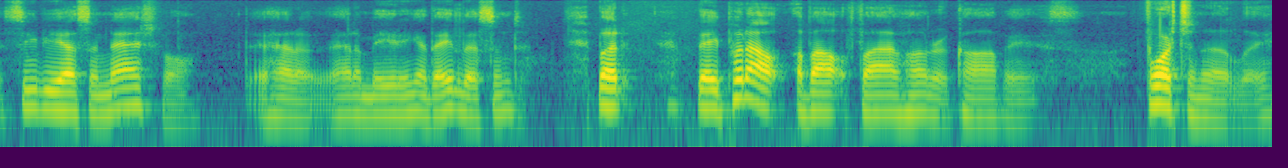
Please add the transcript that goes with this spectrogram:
CBS in Nashville. They had a, had a meeting and they listened. But they put out about 500 copies, fortunately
